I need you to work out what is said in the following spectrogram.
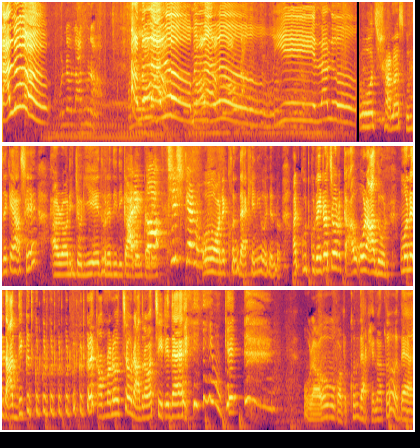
লালু না আমার লালু আমার লালু ইয়ে লালু রোজ সানা স্কুল থেকে আসে আর রনি জড়িয়ে ধরে দিদিকে আদর করে। ও অনেকক্ষণ দেখেনি ওই জন্য। আর কুটকুট এটা হচ্ছে ওর কা- ওর আদর। মানে দাঁত দিয়ে কুটকুট কুটকুট কুটকুট কুটকুট করে কামড়ানো হচ্ছে ওর আদর আবার চেটে দেয় মুখে। ওরাও কতক্ষণ দেখে না তো দেখ।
